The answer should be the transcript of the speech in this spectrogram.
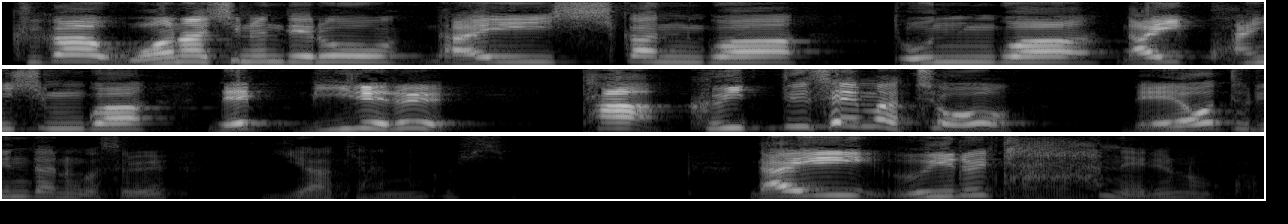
그가 원하시는 대로 나의 시간과 돈과 나의 관심과 내 미래를 다 그의 뜻에 맞춰 내어 드린다는 것을 이야기하는 것이죠. 나의 의를 다 내려놓고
